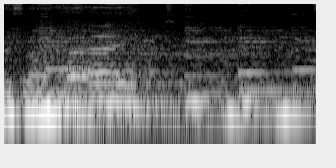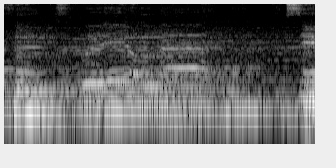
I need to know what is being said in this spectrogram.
to the flames. Things will never see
